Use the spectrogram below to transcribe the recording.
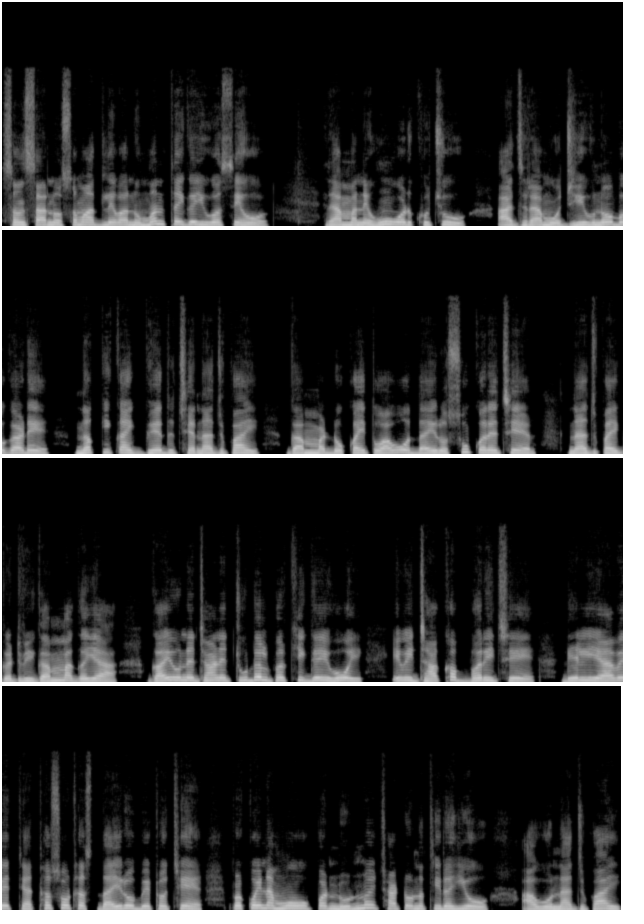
સંસારનો સમાદ લેવાનું મન થઈ ગયું હશે હો. રામાને હું ઓળખું છું? આજ રામો જીવ ન બગાડે. નક્કી કાંઈક ભેદ છે નાજભાઈ. ગામમાં ડોકાઈ તો આવો દાયરો શું કરે છે? નાજભાઈ ગઢવી ગામમાં ગયા. ગાયોને જાણે ચૂડલ ભરખી ગઈ હોય એવી ઝાંખપ ભરી છે. ડેલી આવે ત્યાં ઠસોઠસ દાયરો બેઠો છે, પણ કોઈના મોં ઉપર નૂરનોય છાંટો નથી રહ્યો. આવો નાજભાઈ,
